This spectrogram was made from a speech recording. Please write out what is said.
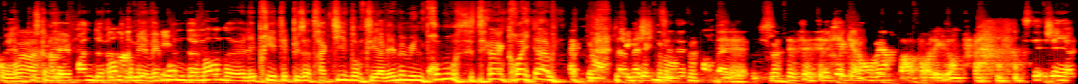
comme il y avait moins de demandes, comme il y avait moins de demandes, euh, les prix étaient plus attractifs, donc il y avait même une promo. C'était incroyable. La machine C'est le truc à l'envers par rapport à l'exemple. C'est génial.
